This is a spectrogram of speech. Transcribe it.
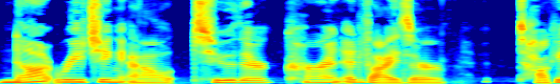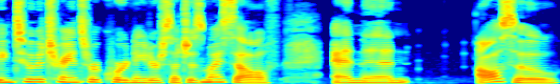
Not reaching out to their current advisor, talking to a transfer coordinator such as myself, and then also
